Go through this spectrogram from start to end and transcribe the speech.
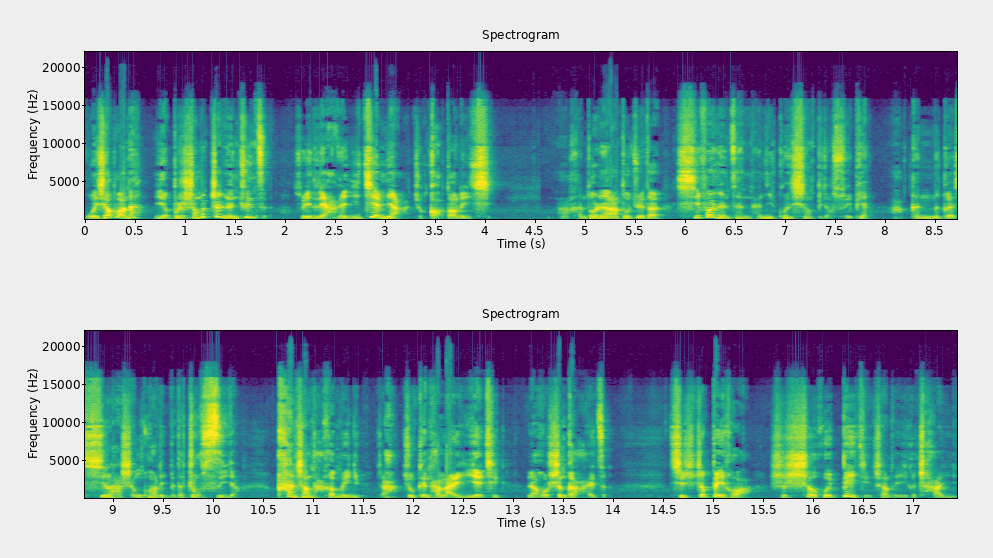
韦小宝呢，也不是什么正人君子，所以俩人一见面啊，就搞到了一起。啊，很多人啊都觉得西方人在男女关系上比较随便啊，跟那个希腊神话里面的宙斯一样，看上哪个美女啊就跟她来一夜情，然后生个孩子。其实这背后啊是社会背景上的一个差异。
